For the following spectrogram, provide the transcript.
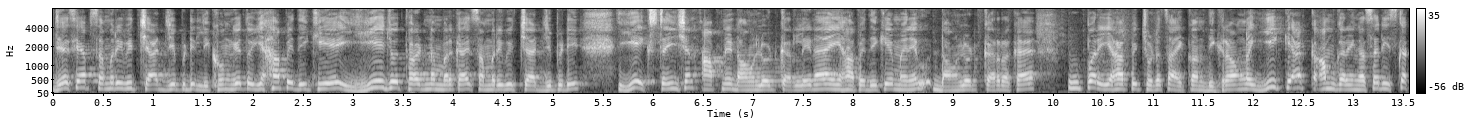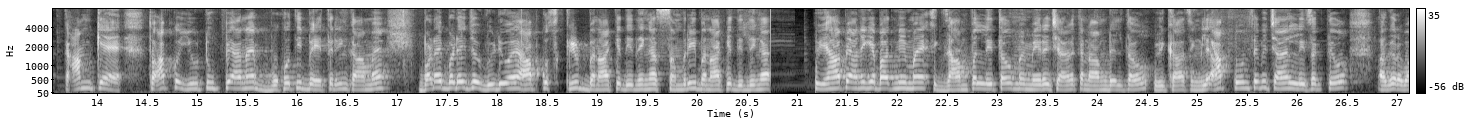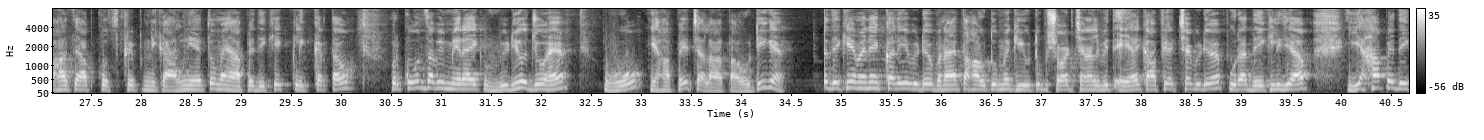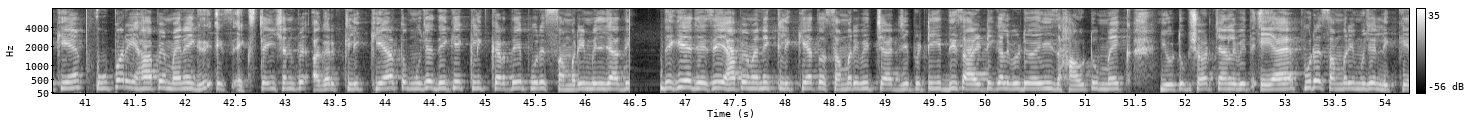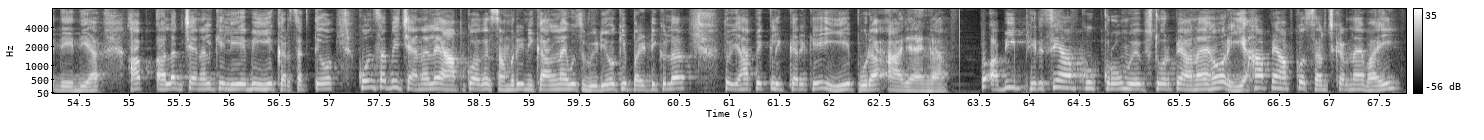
जैसे आप समरी विथ चैट जीपीटी लिखोगे तो यहाँ पे देखिए, ये जो थर्ड नंबर का है समरी विथ चैट जीपीटी ये एक्सटेंशन आपने डाउनलोड कर लेना है। यहाँ पे देखिए, मैंने डाउनलोड कर रखा है। ऊपर यहाँ पे छोटा सा आइकॉन दिख रहा होगा। ये क्या काम करेगा सर? इसका काम क्या है? तो आपको यूट्यूब पे आना है। बहुत ही बेहतरीन काम है। बड़े बड़े जो वीडियो है, आपको स्क्रिप्ट बना के दे देगा समरी बना के दे देगा। तो यहाँ पे आने के बाद में मैं एग्ज़ाम्पल लेता हूँ, मैं मेरे चैनल का नाम डालता हूँ, विकास इंग्लिश आप कौन से भी चैनल ले सकते हो, अगर वहाँ से आपको स्क्रिप्ट निकालनी है तो मैं यहाँ पे देखिए क्लिक करता हूँ, और कौन सा भी मेरा एक वीडियो जो है, वो यहाँ पे चलाता हूँ, ठीक है? तो देखिए, मैंने कल ये वीडियो बनाया था how to make YouTube short channel with AI काफ़ी अच्छा वीडियो है, पूरा देख लीजिए आप। यहाँ पे देखिए, ऊपर यहाँ पे मैंने इस एक्सटेंशन पे अगर क्लिक किया तो मुझे देखिए क्लिक करते पूरे समरी मिल जाती देखिए, जैसे यहाँ पे मैंने क्लिक किया तो summary with chat GPT this article video is how to make YouTube short channel with AI पूरे समरी मुझे लिख के दे दिया। आप अलग चैनल के लिए भी ये कर सकते हो। कौन सा भी चैनल है, आपको अगर समरी निकालना है उस वीडियो की पर्टिकुलर तो यहाँ पे क्लिक करके ये पूरा आ जाएगा। तो अभी फिर से आपको क्रोम वेब स्टोर पे आना है और यहाँ पे आपको सर्च करना है भाई।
